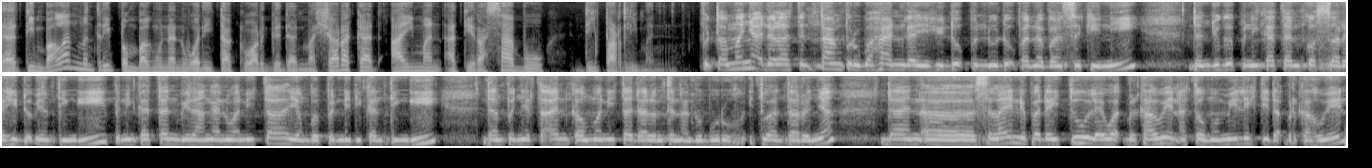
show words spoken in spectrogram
uh, Timbalan Menteri Pembangunan Wanita Keluarga dan Masyarakat Aiman Atira Sabu di Parlimen. Pertamanya adalah tentang perubahan gaya hidup penduduk pada masa kini dan juga peningkatan kos sara hidup yang tinggi, peningkatan bilangan wanita yang berpendidikan tinggi dan penyertaan kaum wanita dalam tenaga buruh. Itu antaranya. Dan uh, selain daripada itu lewat berkahwin atau memilih tidak berkahwin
